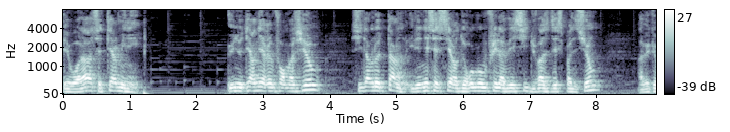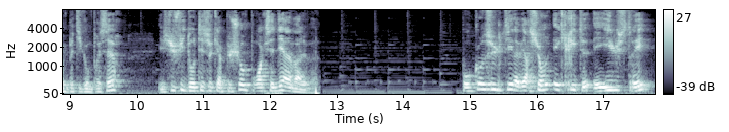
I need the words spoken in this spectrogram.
Et voilà, c'est terminé. Une dernière information, si dans le temps il est nécessaire de regonfler la vessie du vase d'expansion avec un petit compresseur, il suffit d'ôter ce capuchon pour accéder à la valve. Pour consulter la version écrite et illustrée,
